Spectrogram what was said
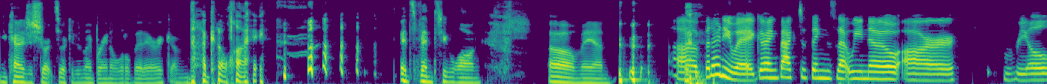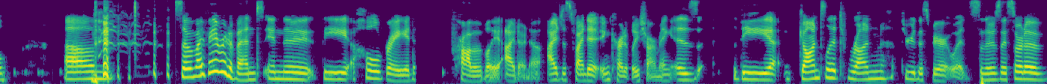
you kind of just short circuited my brain a little bit, Eric. I'm not gonna lie. it's been too long. Oh man. Uh, but anyway, going back to things that we know are real. Um, so my favorite event in the the whole raid, probably I don't know. I just find it incredibly charming. Is the gauntlet run through the spirit woods. So there's a sort of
